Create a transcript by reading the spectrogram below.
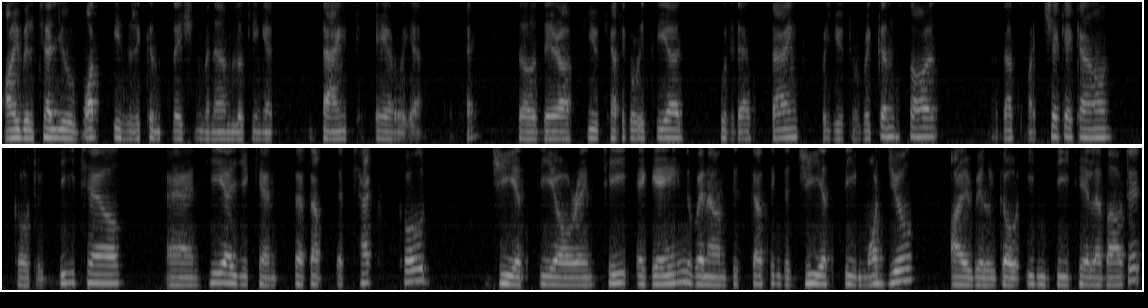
I will tell you what is reconciliation when I'm looking at bank area okay? So there are a few categories here. Put it as bank for you to reconcile. That's my check account. Go to detail. And here you can set up the tax codes GST or NT again when I'm discussing the GST module I will go in detail about it.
